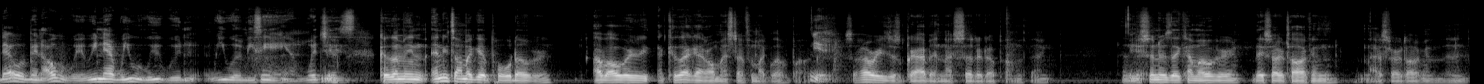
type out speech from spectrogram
That would have been over with. We never, we, we wouldn't, we wouldn't be seeing him. Which is, Because I mean, anytime I get pulled over, I've already because I got all my stuff in my glove box. Yeah. So I already just grab it and I set it up on the thing. And as soon as they come over, they start talking. And I start talking. And then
